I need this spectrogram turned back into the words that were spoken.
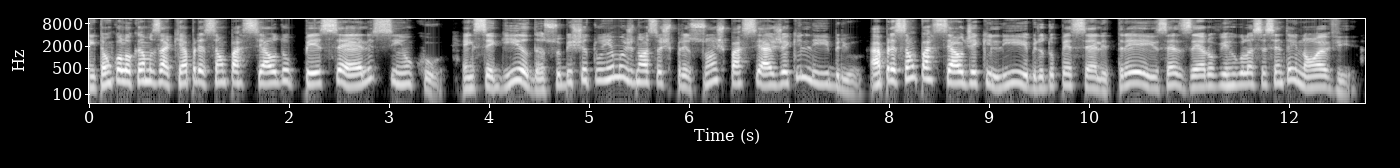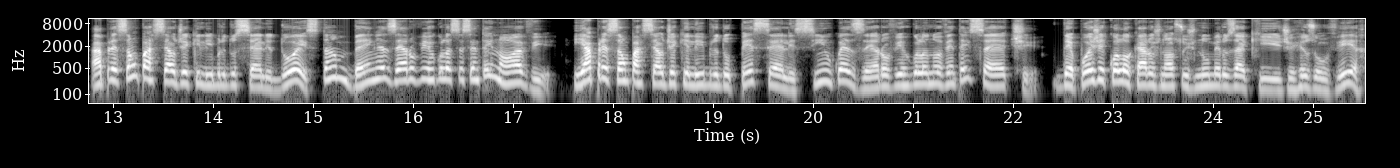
Então, colocamos aqui a pressão parcial do PCl5. Em seguida, substituímos nossas pressões parciais de equilíbrio. A pressão parcial de equilíbrio do PCl3 é 0,69. A pressão parcial de equilíbrio do Cl2 também é 0,69. E a pressão parcial de equilíbrio do PCl5 é 0,97. Depois de colocar os nossos números aqui e de resolver,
